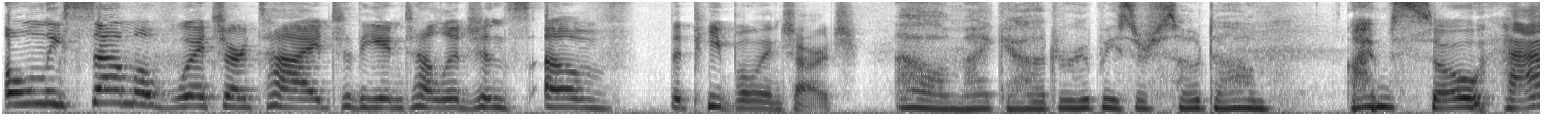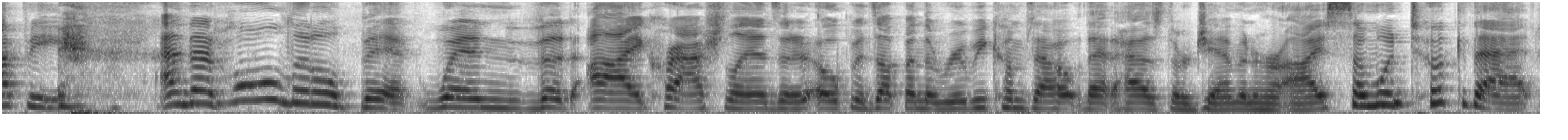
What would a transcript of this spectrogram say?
only some of which are tied to the intelligence of the people in charge. Oh my god, rubies are so dumb. I'm so happy. and that whole little bit when the eye crash lands and it opens up and the ruby comes out that has their gem in her eye, someone took that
